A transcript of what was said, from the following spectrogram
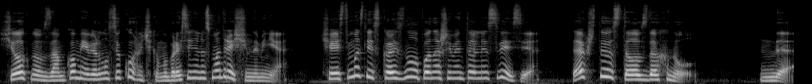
Щелкнув замком, я вернулся к кошечкам, вопросительно смотрящим на меня. Часть мыслей скользнула по нашей ментальной связи, так что я устало вздохнул. «Да,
